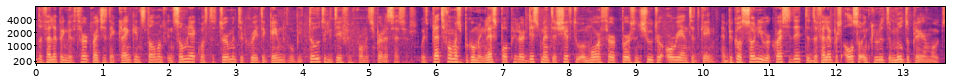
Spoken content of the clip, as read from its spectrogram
developing the third Ratchet & Clank installment, Insomniac was determined to create a game that would be totally different from its predecessors. With platformers becoming less popular, this meant a shift to a more third-person shooter oriented game, and because Sony requested it, the developers also included a multiplayer mode.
